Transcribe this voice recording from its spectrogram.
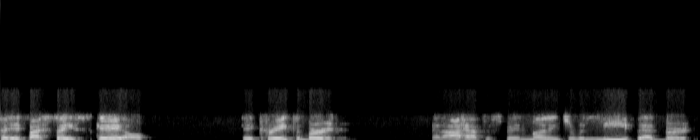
say, if I say scale, it creates a burden, and I have to spend money to relieve that burden.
